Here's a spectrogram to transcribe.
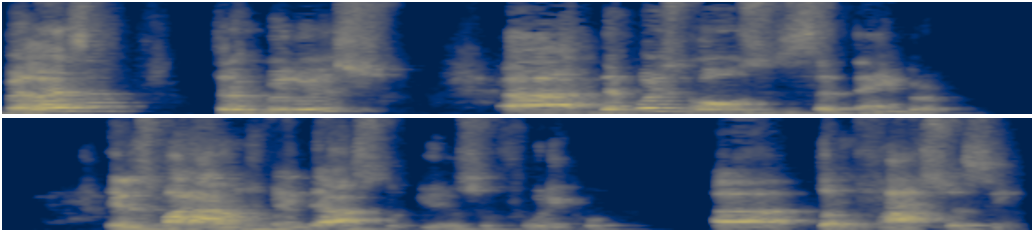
Beleza? Tranquilo isso? Uh, depois do 11 de setembro, eles pararam de vender ácido pirosulfúrico uh, tão fácil assim.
